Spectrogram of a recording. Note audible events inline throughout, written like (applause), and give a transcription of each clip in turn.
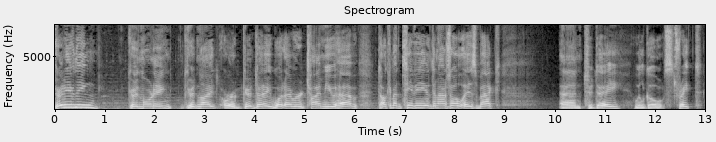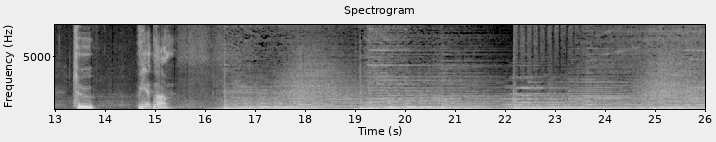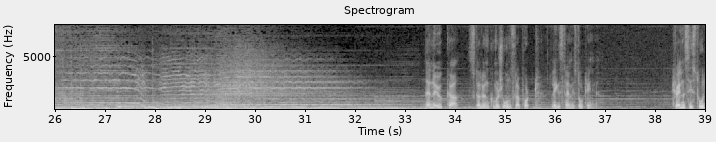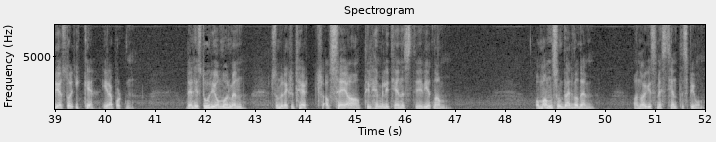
Good evening, good morning, good night, or good day, whatever time you have. Document TV International is back, and today we'll go straight to Vietnam. Denne uka skal Lund-kommisjonens rapport legges frem i Stortinget. Kveldens historie står ikke i rapporten. Det er en historie om nordmenn som ble rekruttert av CIA til hemmelig tjeneste i Vietnam. Og mannen som verva dem, var Norges mest kjente spion.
